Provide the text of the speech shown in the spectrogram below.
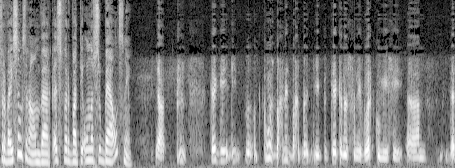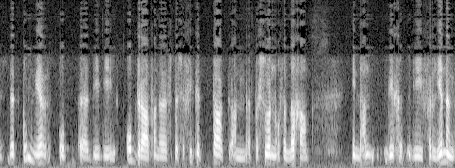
verwysingsraamwerk is vir wat die ondersoek behels nie. Ja. Kyk die die kom ons begin net by die betekenis van die woord kommissie. Ehm um, dit dit kom neer op uh, die die opdra van 'n spesifieke taak aan 'n persoon of 'n liggaam en dan die die verlening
